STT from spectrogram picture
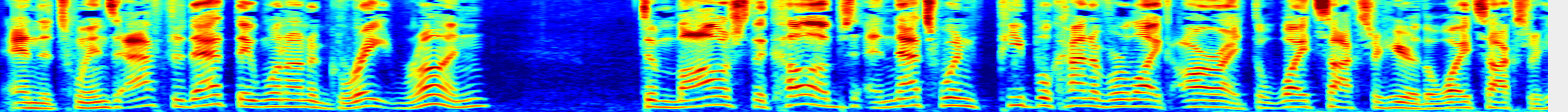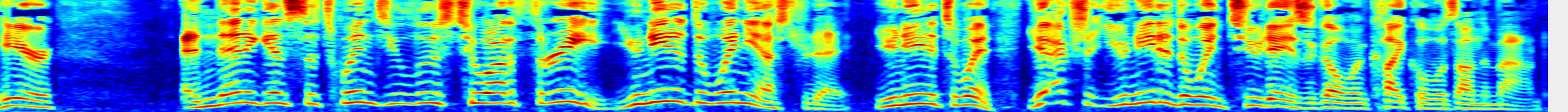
and the Twins after that they went on a great run demolished the Cubs and that's when people kind of were like all right the White Sox are here the White Sox are here And then against the Twins, you lose two out of three. You needed to win yesterday. You needed to win. You actually you needed to win two days ago when Keuchel was on the mound.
